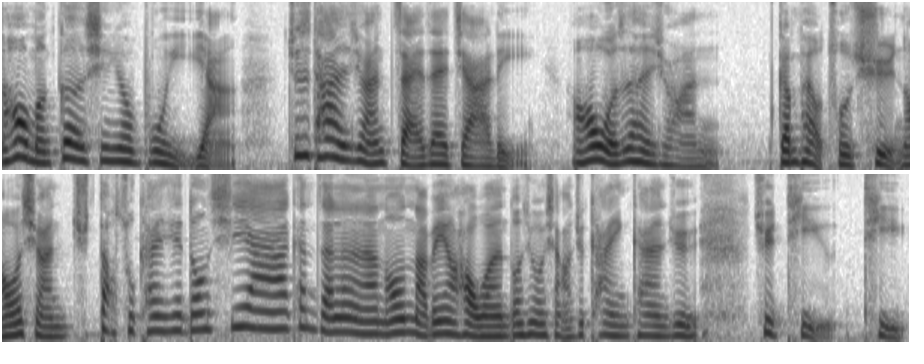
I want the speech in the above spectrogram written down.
然后我们个性又不一样，就是他很喜欢宅在家里，然后我是很喜欢跟朋友出去，然后我喜欢去到处看一些东西啊，看展览啊，然后哪边有好玩的东西，我想要去看一看，去去体体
